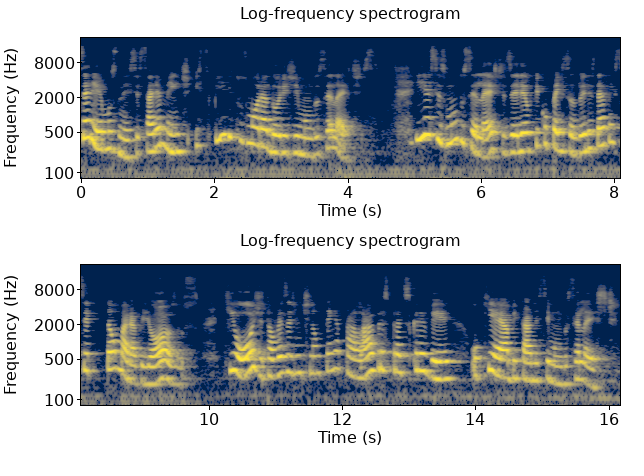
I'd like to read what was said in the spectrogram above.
seremos necessariamente espíritos moradores de mundos celestes. E esses mundos celestes, ele, eu fico pensando, eles devem ser tão maravilhosos que hoje talvez a gente não tenha palavras para descrever o que é habitar nesse mundo celeste.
